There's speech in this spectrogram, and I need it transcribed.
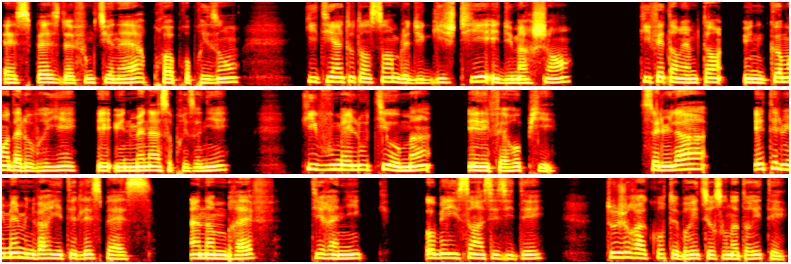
espèce de fonctionnaire propre aux prisons, qui tient tout ensemble du guichetier et du marchand, qui fait en même temps une commande à l'ouvrier et une menace aux prisonniers, qui vous met l'outil aux mains et les fers aux pieds. Celui-là était lui-même une variété de l'espèce, un homme bref, tyrannique, obéissant à ses idées, toujours à courte bride sur son autorité.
